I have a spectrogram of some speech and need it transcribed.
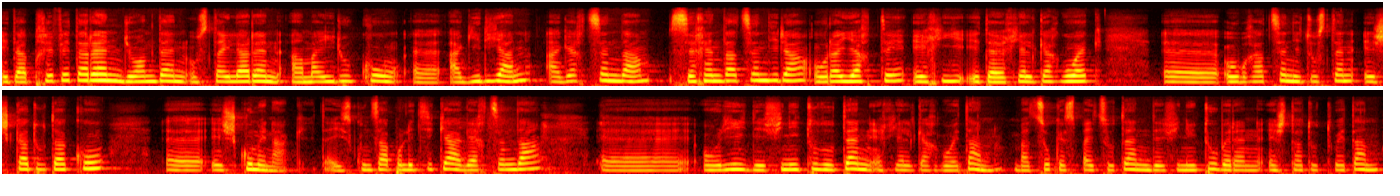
Eta prefetaren joan den ustailaren amairuko eh, agirian, agertzen da, zerrendatzen dira orai arte erri eta erri elkargoek eh, obratzen dituzten eskatutako eh, eskumenak. Eta hizkuntza politika agertzen da, eh, hori definitu duten erri elkargoetan, batzuk ezpaitzuten definitu beren estatutuetan.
